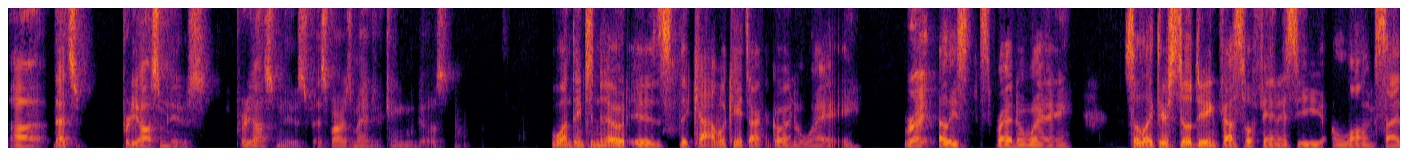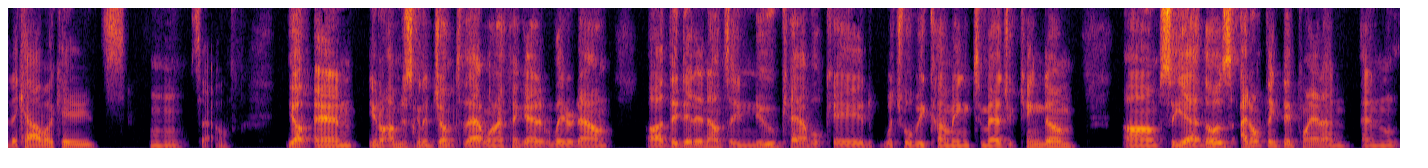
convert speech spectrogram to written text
uh, that's pretty awesome news. Pretty awesome news as far as Magic Kingdom goes. One thing to note is the cavalcades aren't going away, Right. at least right away. So like they're still doing Festival Fantasy alongside the cavalcades. Mm-hmm. So Yep. And, you know, I'm just going to jump to that one. I think I had it later down. Uh, they did announce a new cavalcade, which will be coming to Magic Kingdom. Um, so, yeah, those, I don't think they plan on, and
